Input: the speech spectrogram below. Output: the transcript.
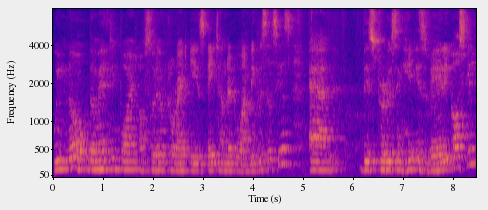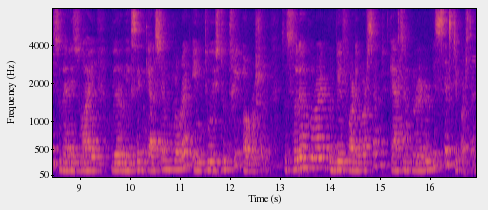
we know the melting point of sodium chloride is 801 degrees Celsius and this producing heat is very costly so that is why we are mixing calcium chloride in 2 is to 3 proportion. So sodium chloride would be 40% calcium chloride would be 60%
